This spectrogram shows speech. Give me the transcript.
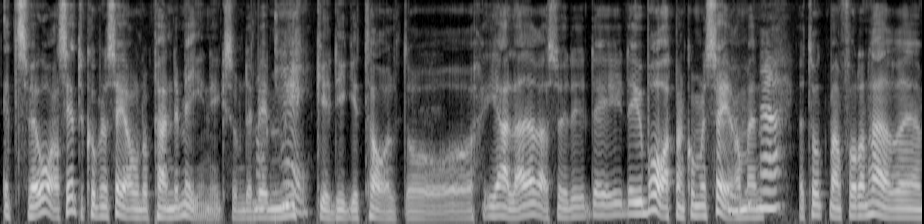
ett svårare sätt att kommunicera under pandemin. Liksom. Det blev okay. mycket digitalt och i all ära så det, det, det är ju bra att man kommunicerar mm, men ja. jag tror inte man får den här eh,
